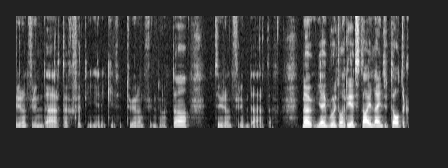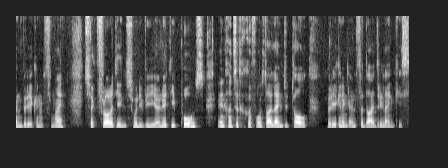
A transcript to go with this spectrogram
334 vir die enetjie so 224 daar 334 nou jy moet al reeds daai lyn totaal te kan bereken vir my so ek vra dat jy so die video net hier pause en gaan sit gou vir ons daai lyn totaal berekening in vir daai drie lyntjies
